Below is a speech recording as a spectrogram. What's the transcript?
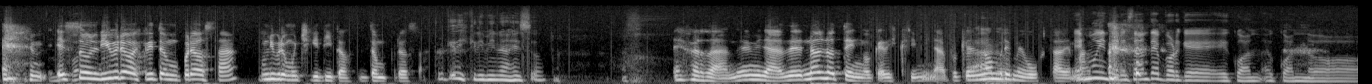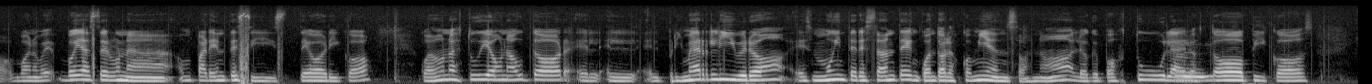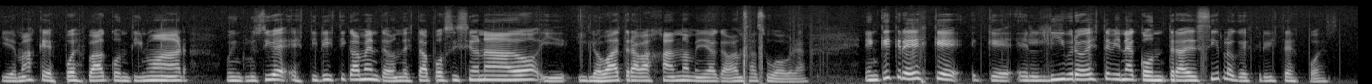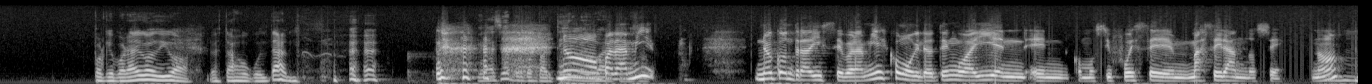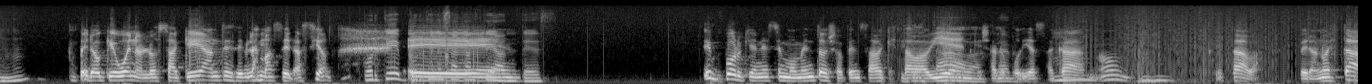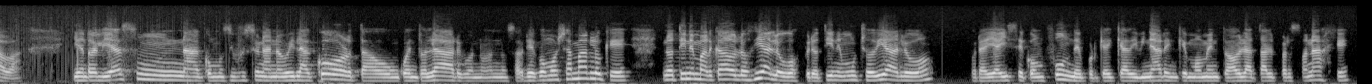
es un libro escrito en prosa, un libro muy chiquitito, escrito en prosa. ¿Por qué discriminas eso? Es verdad, eh, mira, no lo tengo que discriminar, porque el nombre me gusta además. Es muy interesante porque eh, cuando, cuando- bueno, voy- voy a hacer una, un paréntesis teórico. Cuando uno estudia a un autor, el, el- el primer libro es muy interesante en cuanto a los comienzos, ¿no? Lo que postula, de los Mm. tópicos y demás que después va a continuar, o inclusive estilísticamente donde está posicionado y, y lo va trabajando a medida que avanza su obra. ¿En qué crees que, que el libro este viene a contradecir lo que escribiste después? Porque por algo digo, lo estás ocultando. Gracias por compartirlo. No, para mí nosotros. No contradice, para mí es como que lo tengo ahí en, en como si fuese macerándose, ¿no? Pero que bueno, lo saqué antes de la maceración. ¿Por qué, por qué lo sacaste Eh, antes? Eh, Porque en ese momento yo pensaba que estaba bien, estaba, que ya claro. lo podía sacar. ¿no? Que estaba, pero no estaba. Y en realidad es una, como si fuese una novela corta o un cuento largo, no, no sabría cómo llamarlo, que no tiene marcados los diálogos, pero tiene mucho diálogo. Por ahí ahí se confunde porque hay que adivinar en qué momento habla tal personaje.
